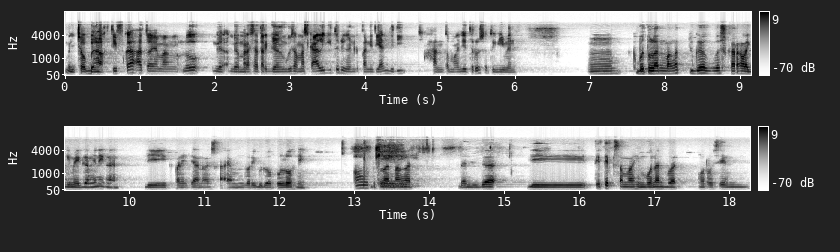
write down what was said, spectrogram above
mencoba aktif kah atau emang lo nggak nggak merasa terganggu sama sekali gitu dengan kepanitiaan jadi hantem aja terus atau gimana? Hmm, kebetulan banget juga gue sekarang lagi megang ini kan di kepanitiaan OSKM 2020 nih. Oke. Kebetulan banget. Dan juga dititip sama himpunan buat ngurusin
